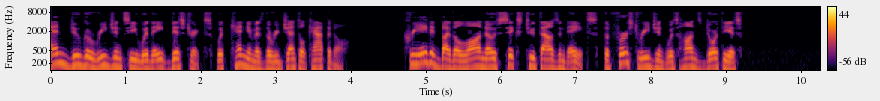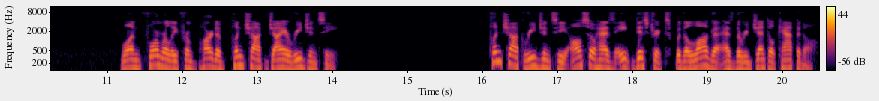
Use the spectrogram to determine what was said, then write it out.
Nduga Regency with 8 districts, with Kenyam as the regental capital. Created by the Law No. 6 2008, the first regent was Hans Dorotheus one formerly from part of Puncak Jaya Regency. Puncak Regency also has eight districts, with Ilaga as the regental capital.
